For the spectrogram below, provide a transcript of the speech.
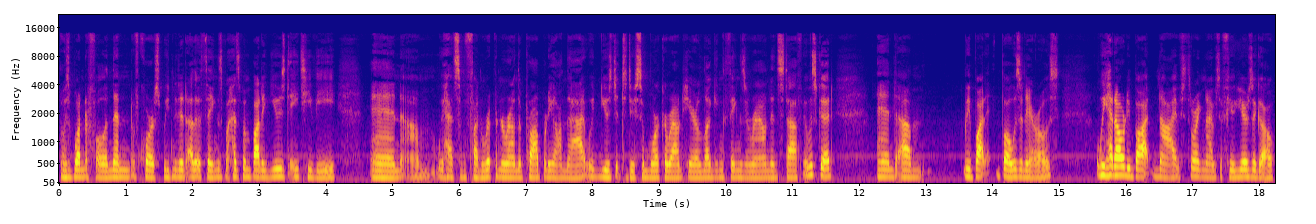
it was wonderful. And then, of course, we needed other things. My husband bought a used ATV, and um, we had some fun ripping around the property on that. We used it to do some work around here, lugging things around and stuff. It was good. And um, we bought bows and arrows. We had already bought knives, throwing knives, a few years ago,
